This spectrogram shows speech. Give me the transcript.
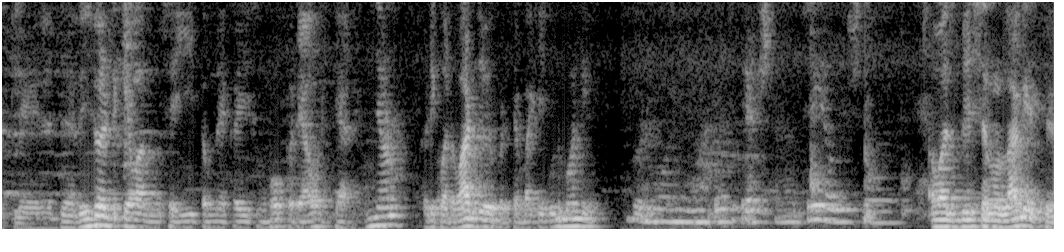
એટલે જે રિઝલ્ટ કહેવાનું છે એ તમને કહીશ. બપોરે આવો ત્યારે. જાણું ઘડીક વાર વાટ જોવી પડશે. બાકી ગુડ મોર્નિંગ ગુડ મોર્નિંગ જય શ્રી કૃષ્ણ. જય યોગેશ્વર અવાજ બેસેલો લાગે છે.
